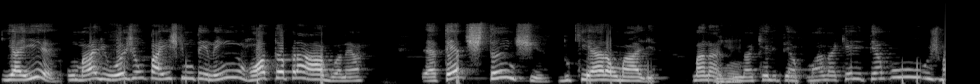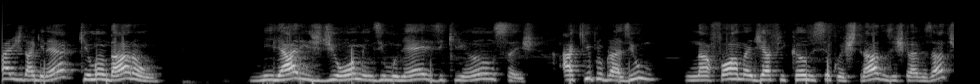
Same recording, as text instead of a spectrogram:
E aí, o Mali hoje é um país que não tem nem rota para água, né? é até distante do que era o Mali mas na, uhum. naquele tempo. Mas naquele tempo, os mares da Guiné, que mandaram milhares de homens e mulheres e crianças aqui para o Brasil, na forma de africanos sequestrados escravizados,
